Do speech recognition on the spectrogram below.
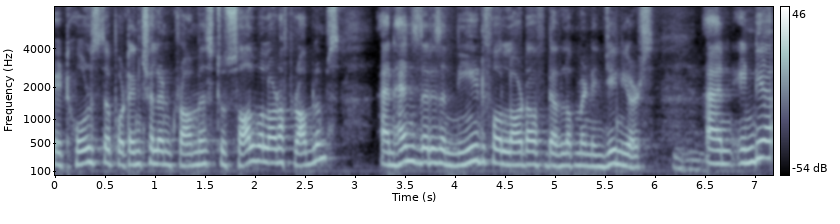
It holds the potential and promise to solve a lot of problems, and hence there is a need for a lot of development engineers mm-hmm. and india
